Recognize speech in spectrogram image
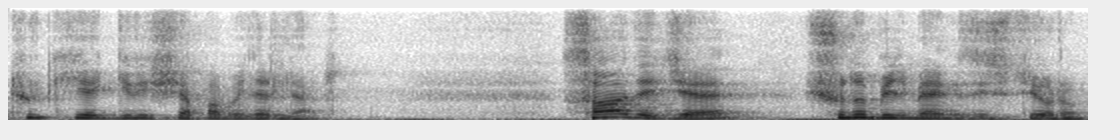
Türkiye giriş yapabilirler. Sadece şunu bilmenizi istiyorum.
